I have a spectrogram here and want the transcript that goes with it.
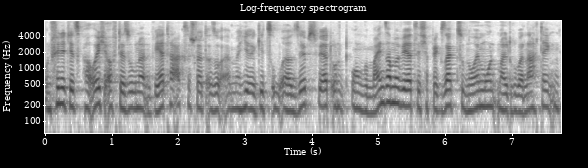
und findet jetzt bei euch auf der sogenannten Werteachse statt. Also einmal hier geht es um euren Selbstwert und um gemeinsame Werte. Ich habe ja gesagt, zu Neumond mal drüber nachdenken,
